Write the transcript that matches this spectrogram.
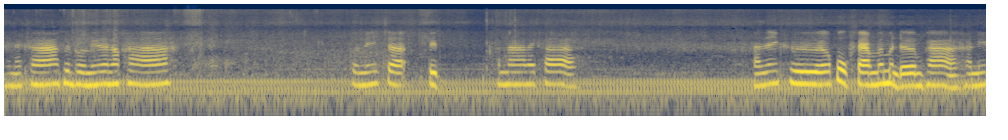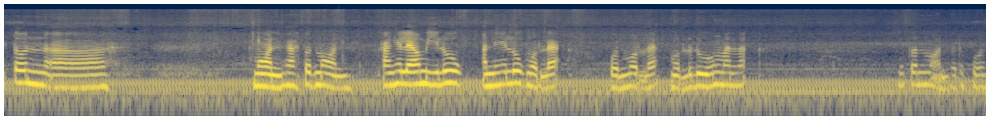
นนะคะขึ้นตัวนี้แล้วนะคะ ตัวนี้จะติดคณะเลยค่ะ อันนี้คือปลูกแซมไว้เหมือนเดิมค่ะ อันนี้ต้นเอ่อหมอนค่ะ ต้นหมอน ครั้งที่แล้วมีลูก อันนี้ลูกหมดแล้ว ผลหมดแล้ว หมดฤดูของมันละนี่ต้นหมอนค่ะทุกคน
